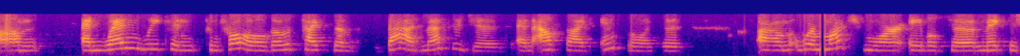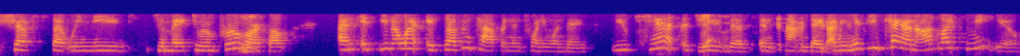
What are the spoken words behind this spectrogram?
Um, and when we can control those types of bad messages and outside influences, um, we're much more able to make the shifts that we need to make to improve mm-hmm. ourselves. And it, you know what? It doesn't happen in 21 days. You can't achieve yeah. this in seven days. I mean, if you can, I'd like to meet you.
